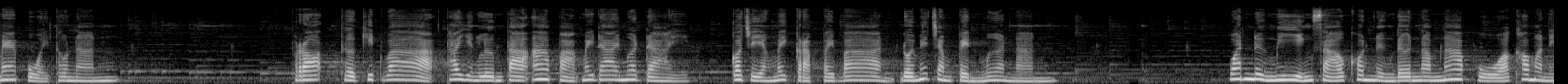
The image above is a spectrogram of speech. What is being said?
แม่ป่วยเท่านั้น เพราะเธอคิดว่าถ้ายังลืมตาอ้าปากไม่ได้เมื่อใด ก็จะยังไม่กลับไปบ้าน โดยไม่จำเป็นเมื่อนนั้น วันหนึ่งมีหญิงสาวคนหนึ่งเดินนำหน้าผัวเข้ามาใน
